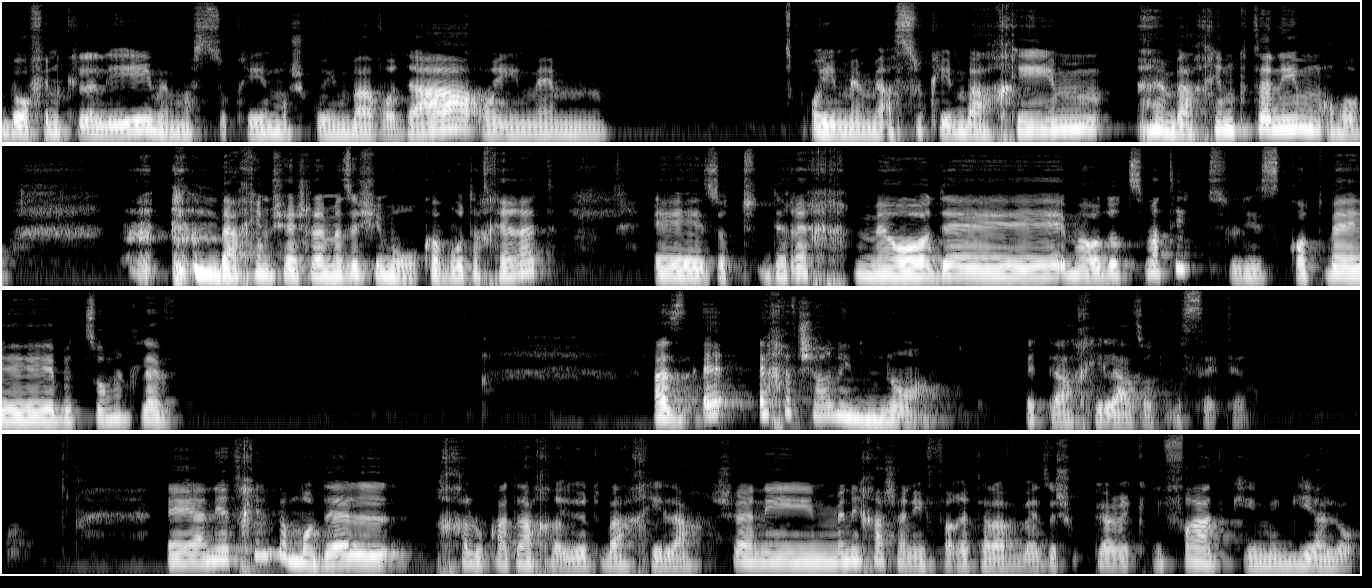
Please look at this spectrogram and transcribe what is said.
באופן כללי, אם הם עסוקים או שקועים בעבודה, או אם הם, או אם הם עסוקים באחים, באחים קטנים, או באחים שיש להם איזושהי מורכבות אחרת. אה, זאת דרך מאוד, אה, מאוד עוצמתית לזכות בתשומת לב. אז איך אפשר למנוע את האכילה הזאת בסתר? אה, אני אתחיל במודל חלוקת האחריות באכילה, שאני מניחה שאני אפרט עליו באיזשהו פרק נפרד כי מגיע לו,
